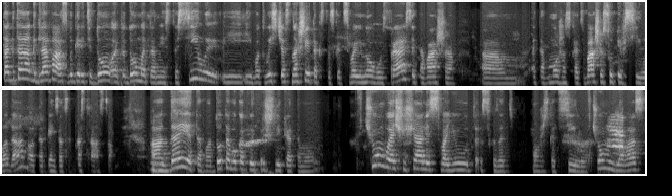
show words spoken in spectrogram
тогда для вас, вы говорите, дом это дом, это место силы, и, и вот вы сейчас нашли, так сказать, свою новую страсть, это ваша это, можно сказать, ваша суперсила, да, вот организация пространства. Mm-hmm. А до этого, до того, как вы пришли к этому, в чем вы ощущали свою, так сказать, можно сказать, силу? В чем для вас,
